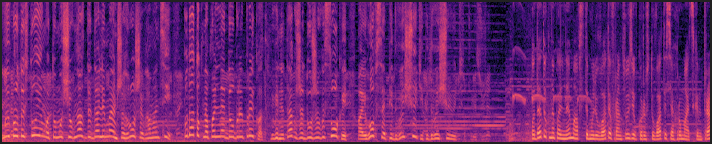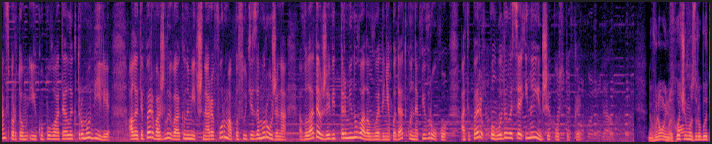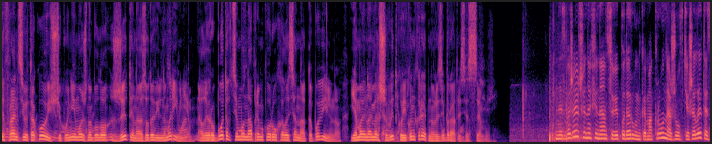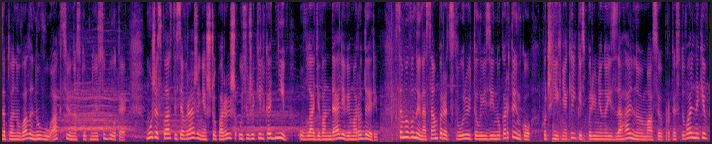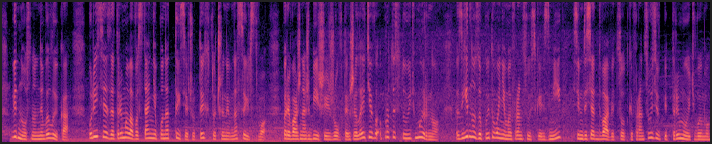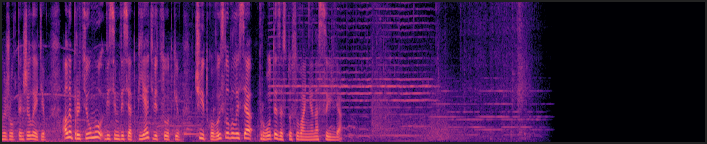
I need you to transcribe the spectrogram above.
Ми протестуємо, тому що в нас дедалі менше грошей в гаманці. Податок на пальне добрий приклад. Він і так вже дуже високий, а його все підвищують і підвищують. Податок на пальне мав стимулювати французів користуватися громадським транспортом і купувати електромобілі. Але тепер важлива економічна реформа по суті заморожена. Влада вже відтермінувала введення податку на півроку, а тепер погодилася і на інші поступки. Ми хочемо зробити Францію такою, щоб у ній можна було жити на задовільному рівні. Але робота в цьому напрямку рухалася надто повільно. Я маю намір швидко і конкретно розібратися з цим. Незважаючи на фінансові подарунки Макрона, жовті жилети запланували нову акцію наступної суботи. Може скластися враження, що Париж ось уже кілька днів у владі вандалів і мародерів. Саме вони насамперед створюють телевізійну картинку, хоч їхня кількість порівняно із загальною масою протестувальників відносно невелика. Поліція затримала востаннє понад тисячу тих, хто чинив насильство. Переважна ж більшість жовтих жилетів протестують мирно. Згідно з опитуваннями французьких змі, 72% французів підтримують вимоги жовтих жилетів, але при цьому 85% чітко висловилися проти застосування насилля.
